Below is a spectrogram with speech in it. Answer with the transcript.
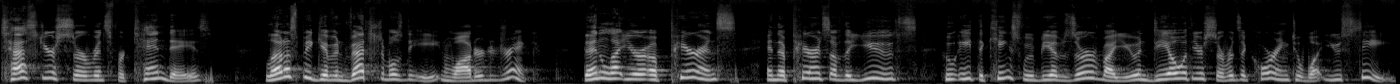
Test your servants for ten days. Let us be given vegetables to eat and water to drink. Then let your appearance and the appearance of the youths who eat the king's food be observed by you, and deal with your servants according to what you see.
